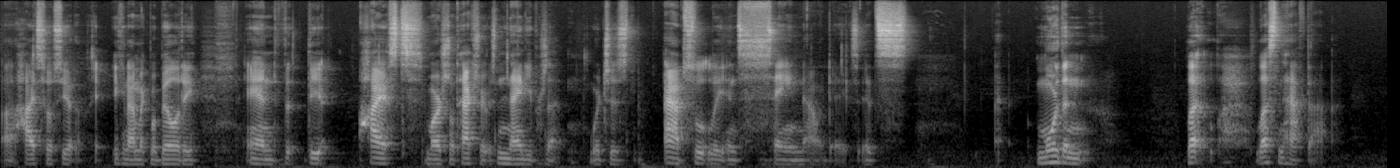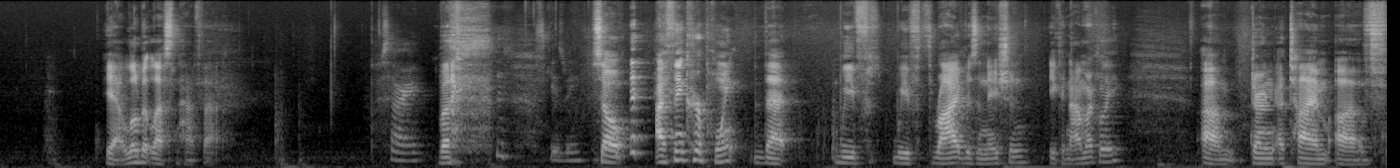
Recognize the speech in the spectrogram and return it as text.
uh, high socioeconomic mobility, and the, the highest marginal tax rate was 90%, which is absolutely insane nowadays. It's more than le- less than half that. Yeah, a little bit less than half that. Sorry. But Excuse me. so I think her point that we've we've thrived as a nation economically um, during a time of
